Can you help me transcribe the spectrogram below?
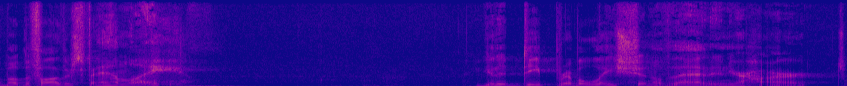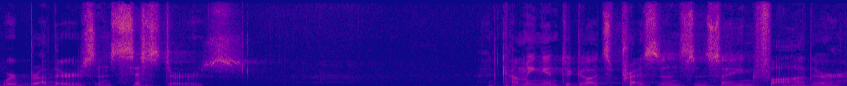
About the Father's family. You get a deep revelation of that in your heart. We're brothers and sisters. And coming into God's presence and saying, Father,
